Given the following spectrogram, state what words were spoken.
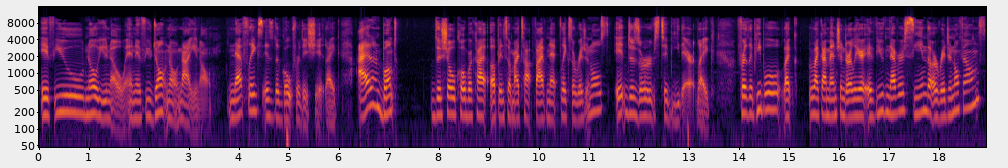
if you know you know and if you don't know now you know Netflix is the goat for this shit. Like I done bumped the show Cobra Kai up into my top five Netflix originals. It deserves to be there. Like for the people like like I mentioned earlier, if you've never seen the original films,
